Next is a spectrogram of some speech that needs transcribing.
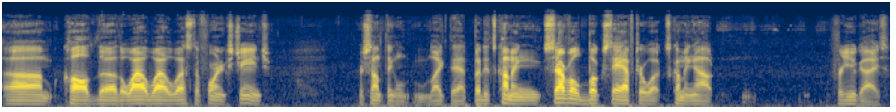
um, called "The Wild Wild West of Foreign Exchange," or something like that. But it's coming several books after what's coming out for you guys.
